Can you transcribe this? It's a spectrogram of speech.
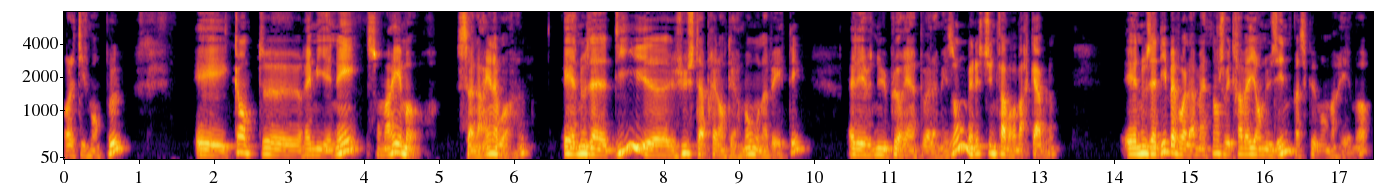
relativement peu. Et quand euh, Rémi est né, son mari est mort. Ça n'a rien à voir. Hein. Et elle nous a dit, euh, juste après l'enterrement où on avait été, elle est venue pleurer un peu à la maison, mais c'est une femme remarquable. Hein. Et elle nous a dit, ben voilà, maintenant je vais travailler en usine parce que mon mari est mort.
